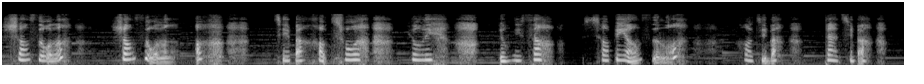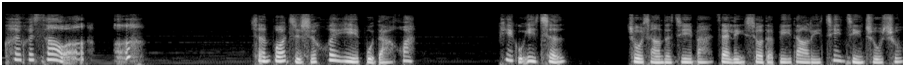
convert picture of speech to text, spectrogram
伤死我了，伤死我了啊！鸡巴好粗啊，用力，用力造，小臂痒死了，好鸡巴，大鸡巴，快快造啊啊！陈伯只是会意不答话，屁股一沉，粗长的鸡巴在领袖的逼道里进进出出。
